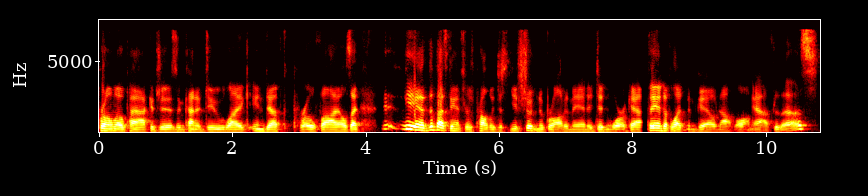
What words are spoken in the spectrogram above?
promo packages and kind of do like in-depth profiles. I, yeah, the best answer is probably just you shouldn't have brought him in. It didn't work out. They end up letting him go not long after this.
